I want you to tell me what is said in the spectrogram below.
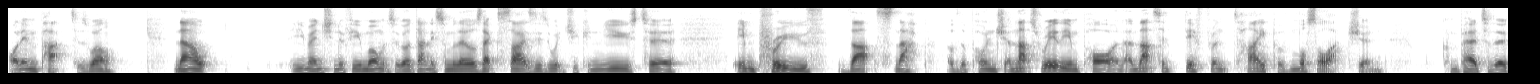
on impact as well. Now, you mentioned a few moments ago, Danny, some of those exercises which you can use to improve that snap of the punch, and that's really important. And that's a different type of muscle action compared to the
